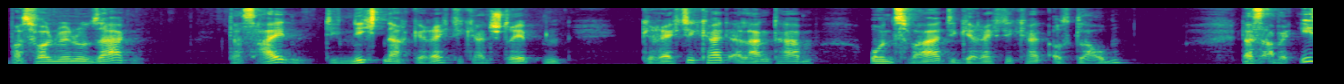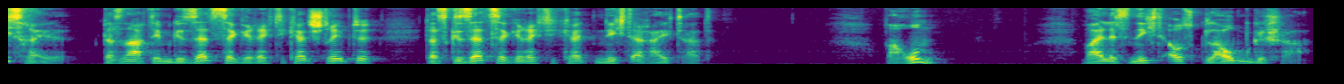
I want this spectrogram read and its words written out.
Was wollen wir nun sagen? Dass Heiden, die nicht nach Gerechtigkeit strebten, Gerechtigkeit erlangt haben, und zwar die Gerechtigkeit aus Glauben? dass aber Israel, das nach dem Gesetz der Gerechtigkeit strebte, das Gesetz der Gerechtigkeit nicht erreicht hat. Warum? Weil es nicht aus Glauben geschah,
